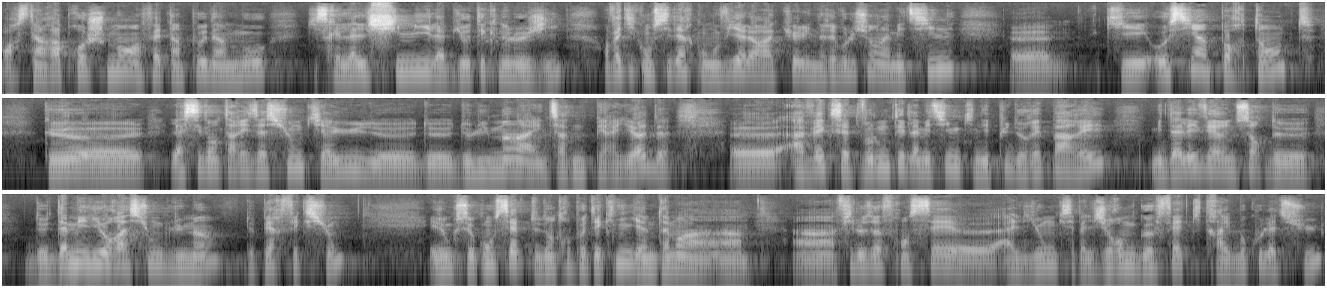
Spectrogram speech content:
Alors c'est un rapprochement en fait un peu d'un mot qui serait l'alchimie la biotechnologie. En fait, il considère qu'on vit à l'heure actuelle une révolution dans la médecine qui est aussi importante que euh, la sédentarisation qu'il y a eu de, l'humain à une certaine période, euh, avec cette volonté de la médecine qui n'est plus de réparer, mais d'aller vers une sorte d'amélioration de l'humain, de perfection. Et donc ce concept d'anthropotechnie, il y a notamment un, philosophe français euh, à Lyon qui s'appelle Jérôme Goffet qui travaille beaucoup là-dessus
